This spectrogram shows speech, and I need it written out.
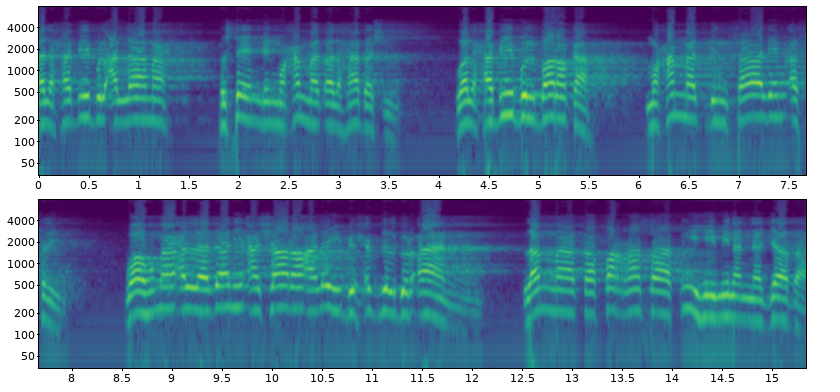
الحبيب العلامة حسين بن محمد الحبشي والحبيب البركة محمد بن سالم أسري. وهما اللذان أشار عليه بحفظ القرآن لما تفرس فيه من النجابة.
